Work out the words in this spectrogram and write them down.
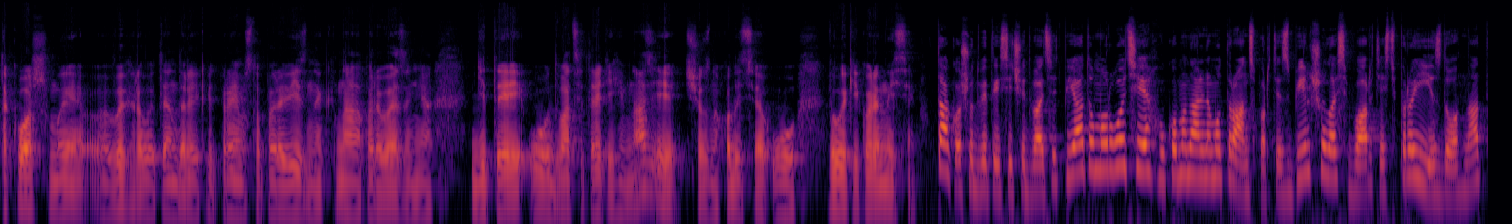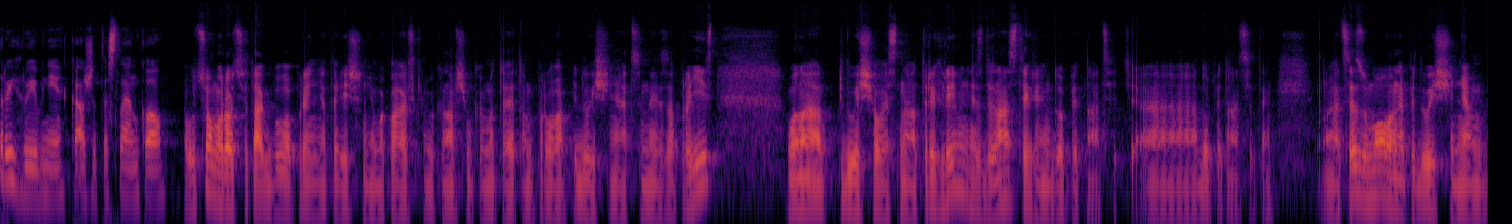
Також ми виграли тендер як підприємство-перевізник на перевезення дітей у 23-й гімназії, що знаходиться у Великій Коренисі. Також у 2025 році у комунальному транспорті збільшилась вартість проїзду на 3 гривні, каже Тесленко. У цьому році так було прийнято рішення Миколаївським виконавчим комітетом про підвищення ціни за проїзд. Вона підвищилась на 3 гривні з 12 гривень до 15. е, До 15. Е, Це зумовлено підвищенням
